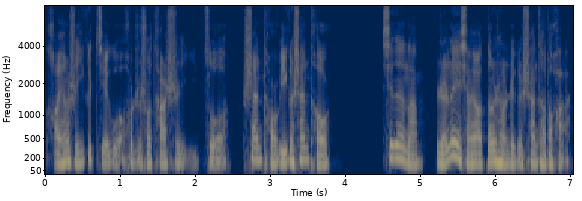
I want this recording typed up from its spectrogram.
好像是一个结果，或者说它是一座山头，一个山头。现在呢，人类想要登上这个山头的话，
